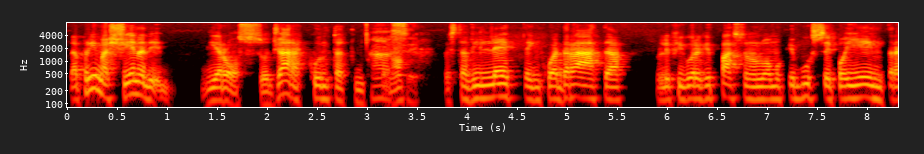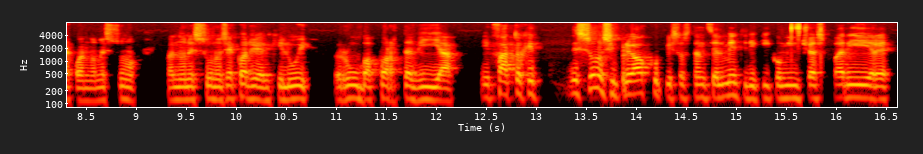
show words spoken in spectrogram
La prima scena di, di Rosso già racconta tutto, ah, no? sì. questa villetta inquadrata, con le figure che passano, l'uomo che bussa e poi entra quando nessuno, quando nessuno si accorge, anche lui ruba, porta via. Il fatto che nessuno si preoccupi sostanzialmente di chi comincia a sparire,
